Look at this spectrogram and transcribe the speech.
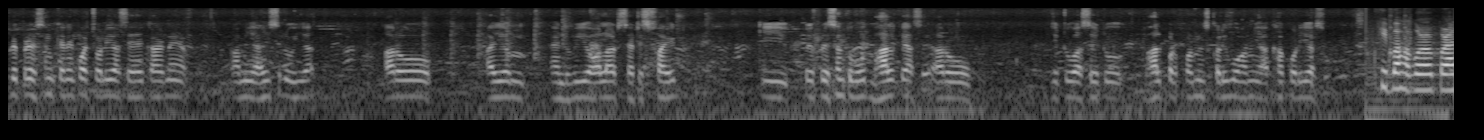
প্ৰিপেৰেশ্যন কেনেকুৱা চলি আছে সেইকাৰণে আমি আহিছিলোঁ ইয়াত আৰু I am and we all are satisfied কি প্ৰিপেৰেশ্যনটো বহুত ভালকৈ আছে আৰু যিটো আছে এইটো ভাল পাৰফৰ্মেঞ্চ কৰিব আমি আশা কৰি আছোঁ শিৱসাগৰৰ পৰা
